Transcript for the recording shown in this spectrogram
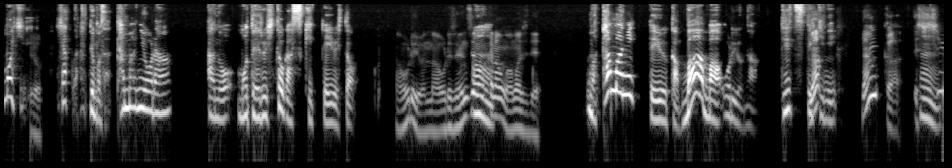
もうひ100でもさ、たまにおらん？あの、モテる人が好きっていう人。あ、おるよな。俺全然わからんわ、マジで。まあ、たまにっていうか、まあまあおるよな。率的に。なんか、心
